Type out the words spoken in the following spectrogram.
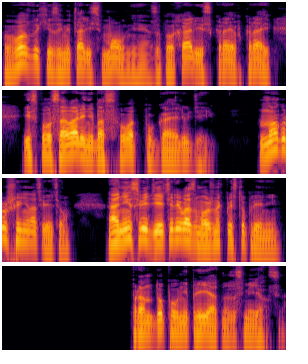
В воздухе заметались молнии, заполыхали из края в край и сполосовали небосвод, пугая людей. Но Грушинин ответил. Они свидетели возможных преступлений. Прандопол неприятно засмеялся.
